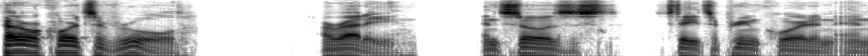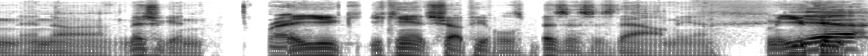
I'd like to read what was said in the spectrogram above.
federal courts have ruled already, and so has the state Supreme Court in, in, in uh, Michigan. Right. You you can't shut people's businesses down, man. I mean, you Yeah,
